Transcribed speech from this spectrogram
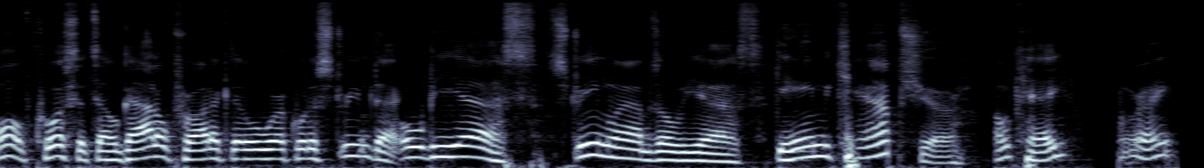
well, of course, it's Elgato product that'll work with a Stream Deck. OBS, Streamlabs OBS, Game Capture. Okay, all right,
